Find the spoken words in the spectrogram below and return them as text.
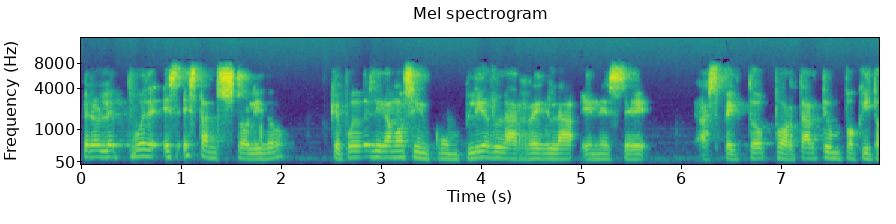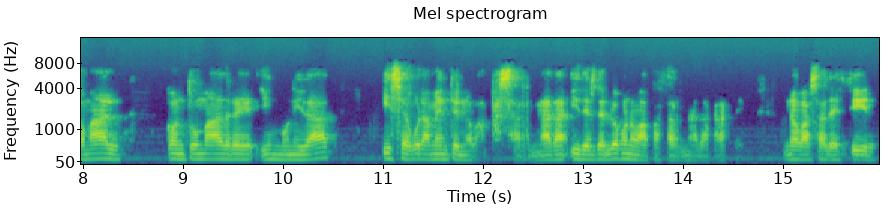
pero le puede, es, es tan sólido que puedes, digamos, incumplir la regla en ese aspecto, portarte un poquito mal con tu madre inmunidad y seguramente no va a pasar nada y desde luego no va a pasar nada grave. No vas a decir,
